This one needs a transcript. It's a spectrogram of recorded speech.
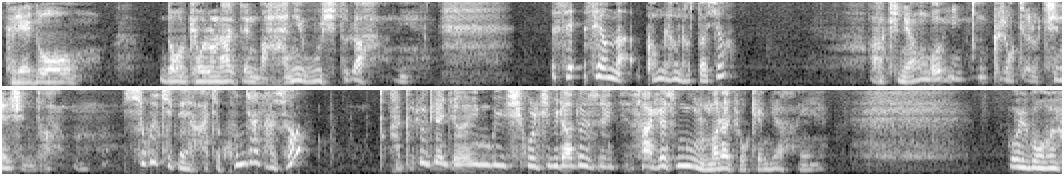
그래도 너 결혼할 땐 많이 우시더라. 새, 새엄마 건강은 어떠셔? 아, 그냥 뭐, 그럭저럭 지내신다. 시골집에 아직 혼자 사셔? 아, 그러게, 저, 뭐, 시골집이라도 사셨으면 얼마나 좋겠냐. 예. 어이구, 어이구.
